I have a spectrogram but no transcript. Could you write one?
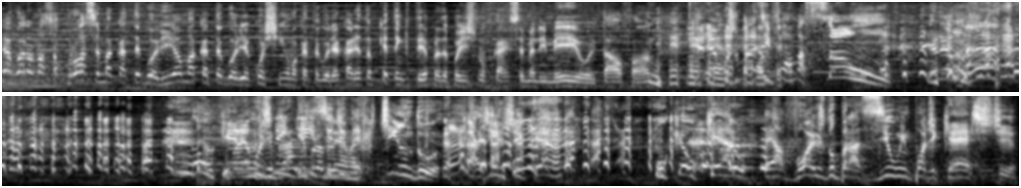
E agora a nossa próxima categoria é uma categoria coxinha, uma categoria careta, porque tem que ter, pra depois a gente não ficar recebendo e-mail e tal, falando queremos mais informação! Queremos... Não que vai queremos ninguém se divertindo! A gente quer... O que eu quero é a voz do Brasil em podcast.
